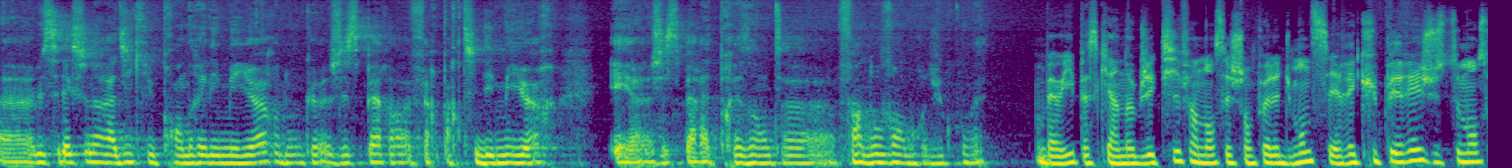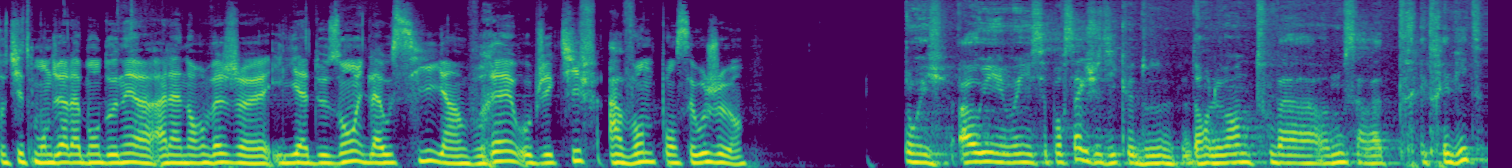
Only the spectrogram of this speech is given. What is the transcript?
Euh, le sélectionneur a dit qu'il prendrait les meilleurs, donc euh, j'espère faire partie des meilleurs et j'espère être présente fin novembre, du coup. ouais. Bah oui, parce qu'il y a un objectif hein, dans ces championnats du monde, c'est récupérer justement ce titre mondial abandonné à, la Norvège euh, il y a deux ans. Et là aussi, il y a un vrai objectif avant de penser au jeu. hein. Oui, ah oui, oui, c'est pour ça que je dis que dans le hand, tout va, nous, ça va très très vite.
